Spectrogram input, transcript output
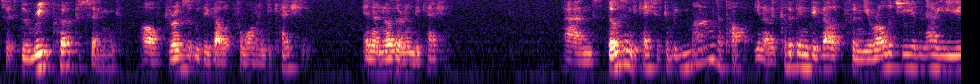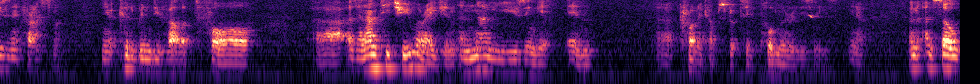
So it's the repurposing of drugs that were developed for one indication in another indication and those indications can be miles apart. You know, it could have been developed for neurology and now you're using it for asthma. You know, it could have been developed for uh, as an anti-tumor agent and now you're using it obstructive pulmonary disease. You know, and and so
